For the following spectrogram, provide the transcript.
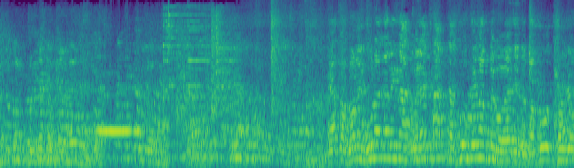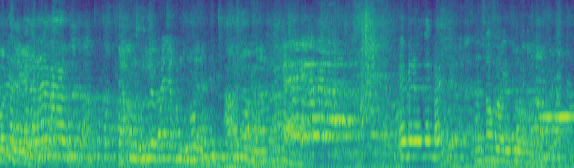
এতক্ষণে ঘোরাঘুরি না করে খাটটা খুলতেন আপনাকে হয়ে যেত বা প্রথম যে হচ্ছে দর্শক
